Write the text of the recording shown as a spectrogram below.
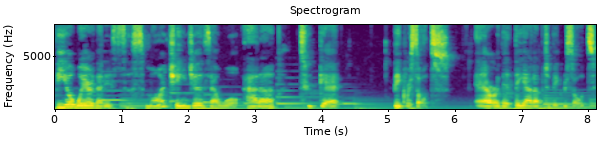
be aware that it's small changes that will add up to get big results or that they add up to big results.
